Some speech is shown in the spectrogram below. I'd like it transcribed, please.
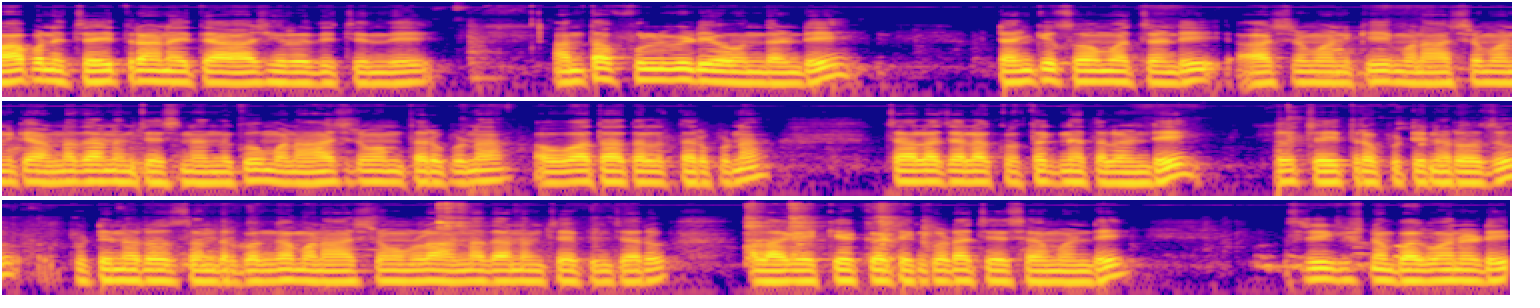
పాపని చైత్రాన్ని అయితే ఆశీర్వదించింది. అంతా ఫుల్ వీడియో ఉందండి. థ్యాంక్ యూ సో మచ్ అండి. ఆశ్రమానికి మన ఆశ్రమానికి అన్నదానం చేసినందుకు మన ఆశ్రమం తరపున అవ్వాతాతల తరపున చాలా చాలా కృతజ్ఞతలండి. చైత్ర పుట్టినరోజు పుట్టినరోజు సందర్భంగా మన ఆశ్రమంలో అన్నదానం చేపించారు. అలాగే కేక్ కటింగ్ కూడా చేశామండి. శ్రీకృష్ణ భగవానుడి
